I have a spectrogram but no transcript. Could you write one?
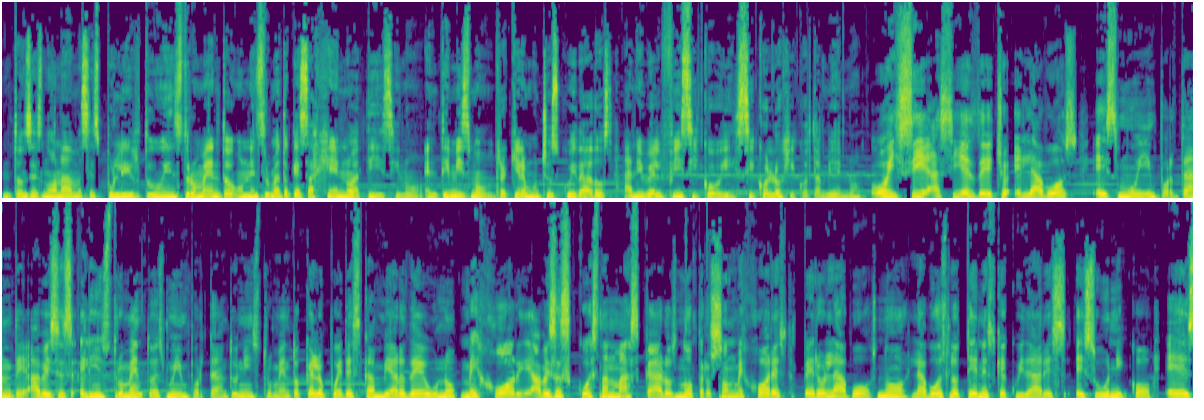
Entonces no nada más es pulir tu instrumento, un instrumento que es ajeno a ti, sino en ti mismo. Requiere muchos cuidados a nivel físico y psicológico también, ¿no? Uy, sí, así es. De hecho, la voz es muy importante. A veces el instrumento es muy importante, un instrumento que lo puedes cambiar de uno mejor, a veces cuestan más caros, ¿no? Pero son mejores, pero la voz no, la voz lo tienes que cuidar, es, es único, es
